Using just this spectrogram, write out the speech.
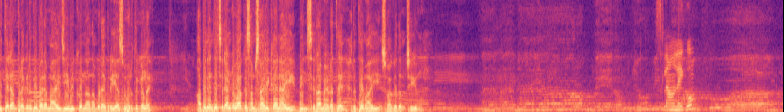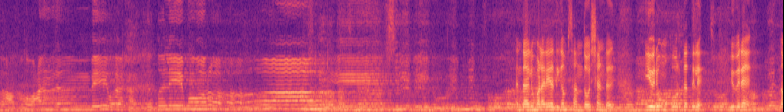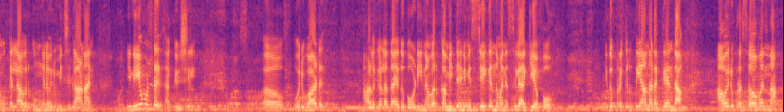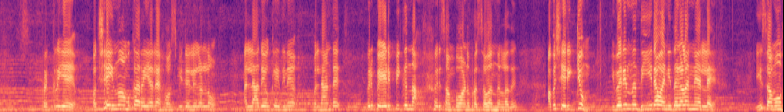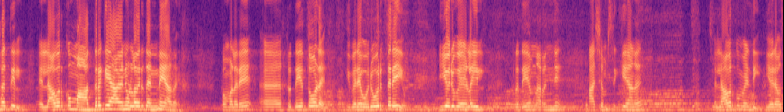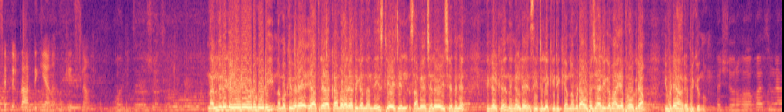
ഇത്തരം പ്രകൃതിപരമായി ജീവിക്കുന്ന നമ്മുടെ പ്രിയ സുഹൃത്തുക്കളെ അഭിനന്ദിച്ച് രണ്ടു വാക്ക് സംസാരിക്കാനായി ബിൻസിറ മേഡത്തെ ഹൃദ്യമായി സ്വാഗതം ചെയ്യുന്നു. എന്തായാലും വളരെയധികം സന്തോഷമുണ്ട് ഈ ഒരു മുഹൂർത്തത്തിൽ ഇവരെ നമുക്കെല്ലാവർക്കും ഇങ്ങനെ ഒരുമിച്ച് കാണാൻ ഇനിയുമുണ്ട് അക്യൂഷിൽ. ഒരുപാട് ആളുകൾ അതായത് ബോഡി നവർ കമ്മിറ്റ് അതിന് മിസ്റ്റേക്ക് എന്ന് മനസ്സിലാക്കിയപ്പോൾ ഇത് പ്രകൃതിയാ നടക്കേണ്ട ആ ഒരു പ്രസവം എന്ന പ്രക്രിയയെ. പക്ഷേ ഇന്ന് നമുക്കറിയാലേ ഹോസ്പിറ്റലുകളിലും അല്ലാതെയൊക്കെ ഇതിന് വല്ലാണ്ട് ഒരു പേടിപ്പിക്കുന്ന ഒരു സംഭവമാണ് പ്രസവം എന്നുള്ളത്. അപ്പം ശരിക്കും ഇവരിന്ന് ധീര വനിതകൾ തന്നെയല്ലേ ഈ സമൂഹത്തിൽ എല്ലാവർക്കും മാതൃകയാകാനുള്ളവർ തന്നെയാണ്. അപ്പം വളരെ ഹൃദയത്തോടെ ഇവരെ ഓരോരുത്തരെയും ഈ ഒരു വേളയിൽ ഹൃദയം നിറഞ്ഞ് ആശംസിക്കുകയാണ്. എല്ലാവർക്കും വേണ്ടി ഈ ഒരു അവസരത്തിൽ പ്രാർത്ഥിക്കുകയാണ്. ഓക്കെ ഇസ്ലാം നല്ലൊരു കൈയോടെയോടുകൂടി നമുക്ക് ഇവരെ യാത്രയാക്കാൻ വളരെയധികം നന്ദി. സ്റ്റേജിൽ സമയം ചെലവഴിച്ചതിന് നിങ്ങൾക്ക് നിങ്ങളുടെ സീറ്റിലേക്ക് ഇരിക്കാം. നമ്മുടെ ഔപചാരികമായ പ്രോഗ്രാം ഇവിടെ ആരംഭിക്കുന്നു. أشراقتنا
